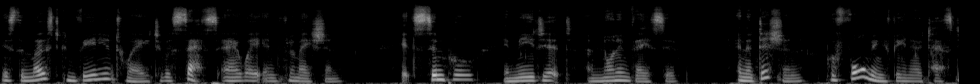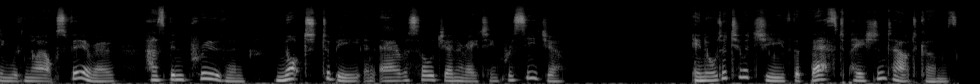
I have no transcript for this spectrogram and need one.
is the most convenient way to assess airway inflammation. It's simple, immediate, and non invasive. In addition, performing FeNO testing with Niox has been proven not to be an aerosol generating procedure. In order to achieve the best patient outcomes,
